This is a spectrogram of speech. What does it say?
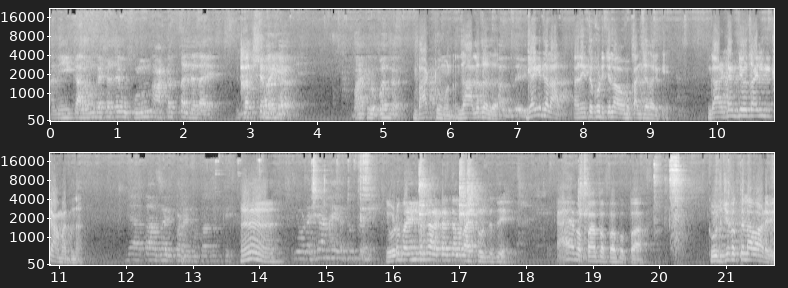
आणि कालवण कशाचं आहे, उकळून आटत चाललेला आहे. लक्ष नाही. भात ठेव, बंद कर. भात ठेव म्हणून. झालं दे. घ्या की त्याला आत. आणि इथं खुर्ची लावा कालच्या सारखी. गार्डन दिवस जाईल की कामात ना हे आता आजारी पडायला नको अजून ते. एवढं शान आहे का तू तरी? एवढं भयंकर गार्डन त्याला बाहेर सोडतं ते. काय पप्पा पप्पा पप्पा खुर्ची फक्त लावा आडवी.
